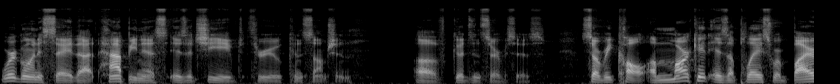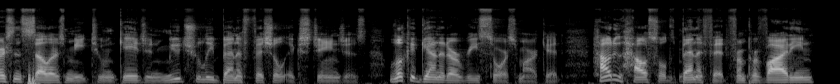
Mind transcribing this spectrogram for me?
We're going to say that happiness is achieved through consumption of goods and services. So recall, a market is a place where buyers and sellers meet to engage in mutually beneficial exchanges. Look again at our resource market. How do households benefit from providing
